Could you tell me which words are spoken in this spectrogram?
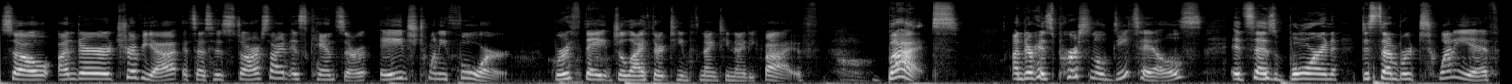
So under trivia, it says his star sign is Cancer, age 24, birth date July 13th, 1995. But under his personal details, it says born December 20th,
